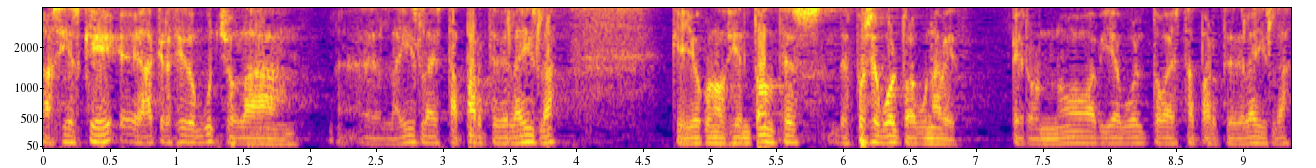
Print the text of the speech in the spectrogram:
Así es que eh, ha crecido mucho la, eh, la, isla, esta parte de la isla, que yo conocí entonces, después he vuelto alguna vez, pero no había vuelto a esta parte de la isla.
